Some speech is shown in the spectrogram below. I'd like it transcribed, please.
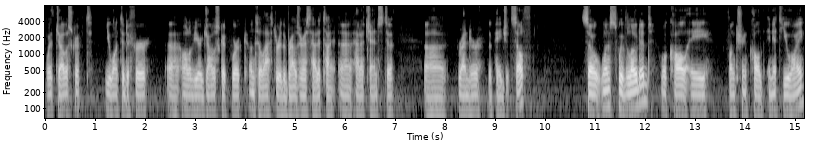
with JavaScript. You want to defer uh, all of your JavaScript work until after the browser has had a, time, uh, had a chance to uh, render the page itself. So once we've loaded, we'll call a function called initUI.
